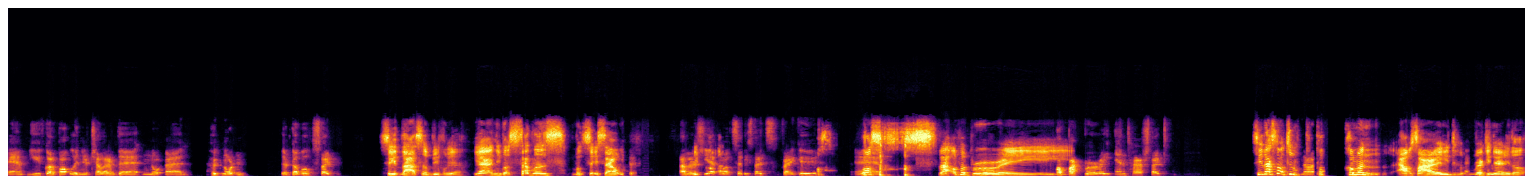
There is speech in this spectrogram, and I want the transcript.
um, you've got a bottle in your chiller, the Nor- uh, Hook Norton, their double stout. See, that's a beautiful beer. Yeah, and you've got Sadler's Mud City Stout. You've yeah, Mud City Stouts, very good. Um, What's that other brewery? Hopback Brewery Entire Stout? See, that's not too No. po- common outside Reading area though.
